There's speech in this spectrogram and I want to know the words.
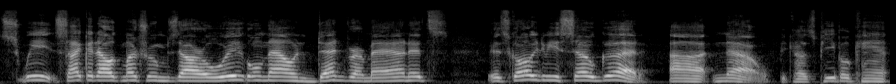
sweet, psychedelic mushrooms are illegal now in Denver, man. It's it's going to be so good. Uh, no, because people can't.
